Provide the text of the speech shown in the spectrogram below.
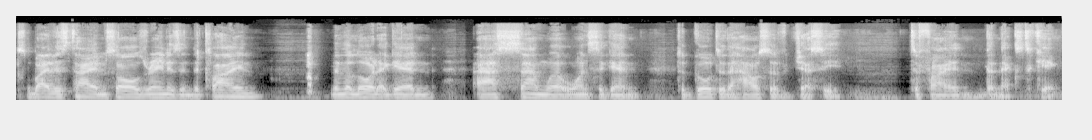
So by this time, Saul's reign is in decline. Then the Lord again asked Samuel once again to go to the house of Jesse to find the next king.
